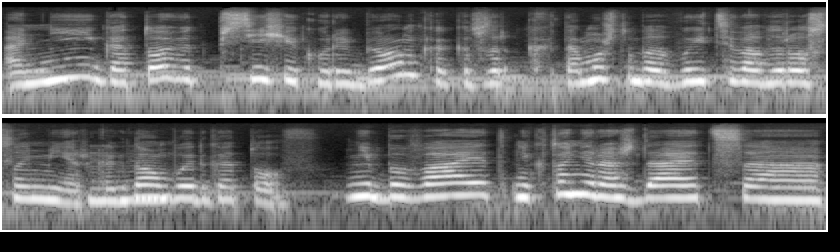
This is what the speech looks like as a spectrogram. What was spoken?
Они готовят психику ребенка к, взр- к тому, чтобы выйти во взрослый мир, Мгм. когда он будет готов. Не бывает, никто не рождается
